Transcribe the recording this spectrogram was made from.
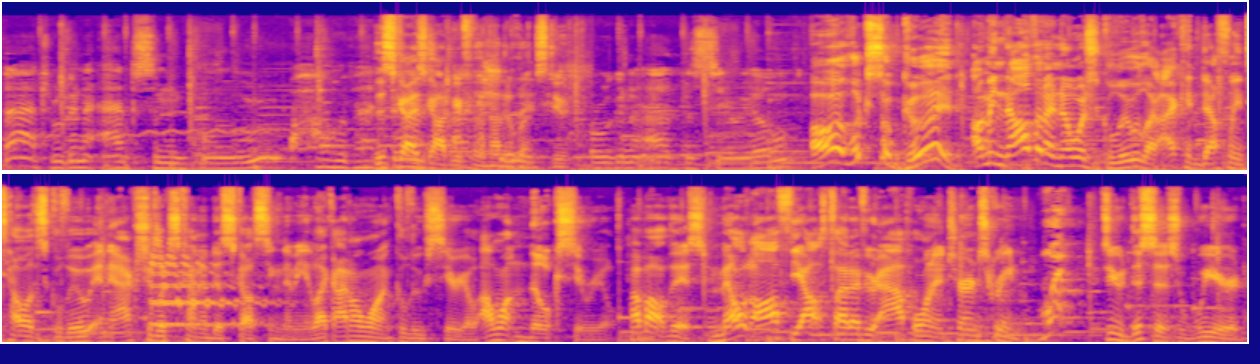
that, we're gonna add some glue. Oh, that This guy's gotta be from the actually- Netherlands, dude. We're gonna add the cereal. Oh, it looks so good. I mean, now that I know it's glue, like I can definitely tell it's glue and it actually looks kind of disgusting to me. Like I don't want glue cereal. I want milk cereal. How about this? Melt off the outside of your apple and it turns green. What? Dude, this is weird.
